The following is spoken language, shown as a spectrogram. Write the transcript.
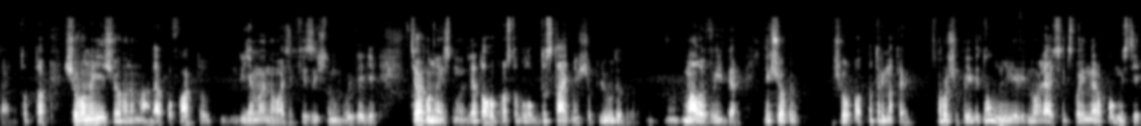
далі. Тобто, що воно є, що його нема. Да? По факту, я маю на увазі в фізичному вигляді, цього не існує. Для того просто було б достатньо, щоб люди мали вибір. Якщо я хочу отримати гроші по її відновленню, я відмовляюся від своєї нерухомості.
